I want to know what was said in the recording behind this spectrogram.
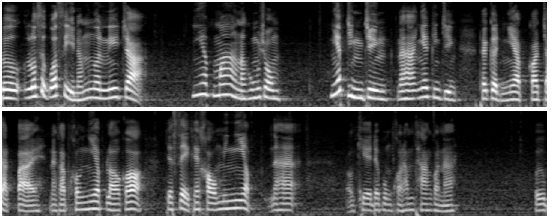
รู้รู้สึกว่าสีน้ำเงินนี่จะเงียบมากนะคุณผู้ชม เงียบจริงๆนะฮะเงียบจริง ๆ ถ้าเกิดเงียบก็จัดไปนะครับเขาเงียบเราก็จะเสกให้เขาไม่เงียบนะฮะโอเคเดี๋ยวผมขอทำทางก่อนนะปึ๊บ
